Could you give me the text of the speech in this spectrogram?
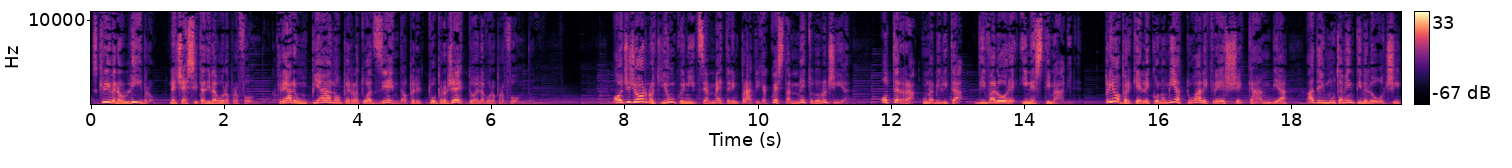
Scrivere un libro necessita di lavoro profondo. Creare un piano per la tua azienda o per il tuo progetto è lavoro profondo. Oggigiorno chiunque inizi a mettere in pratica questa metodologia otterrà un'abilità di valore inestimabile. Primo perché l'economia attuale cresce, cambia, ha dei mutamenti veloci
